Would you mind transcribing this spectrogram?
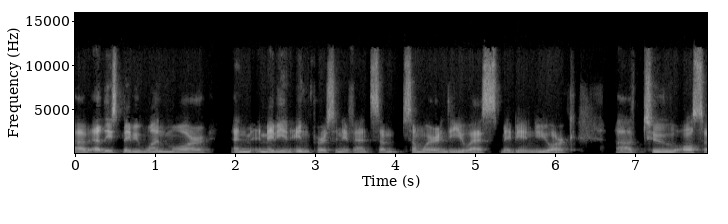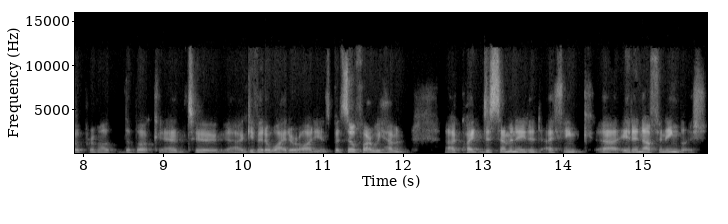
uh, at least maybe one more and maybe an in-person event some somewhere in the us maybe in new york uh, to also promote the book and to uh, give it a wider audience. But so far, we haven't uh, quite disseminated, I think, uh, it enough in English.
